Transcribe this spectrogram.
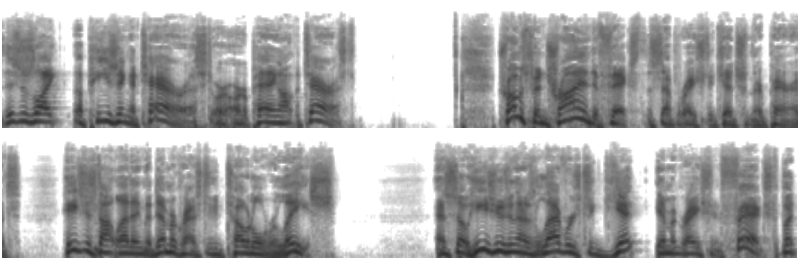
this is like appeasing a terrorist or, or paying off a terrorist. Trump's been trying to fix the separation of kids from their parents. He's just not letting the Democrats do total release. And so he's using that as leverage to get immigration fixed. But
